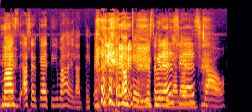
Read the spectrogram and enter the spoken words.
más acerca de ti más adelante. ok, te bendiga, Gracias. Chao.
